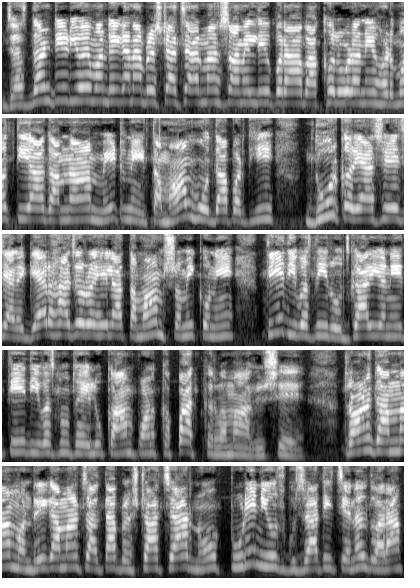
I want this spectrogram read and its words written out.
જસદણ ટીડીઓએ મનરેગાના ભ્રષ્ટાચારમાં સામેલ દેવપરા બાખલોડ અને હળમતિયા ગામના મેટને તમામ હોદ્દા પરથી દૂર કર્યા છે. જ્યારે ગેરહાજર રહેલા તમામ શ્રમિકોને તે દિવસની રોજગારી અને તે દિવસનું થયેલું કામ પણ કપાત કરવામાં આવ્યું છે. ત્રણ ગામમાં મનરેગામાં ચાલતા ભ્રષ્ટાચારનો ટુડે ન્યૂઝ ગુજરાતી ચેનલ દ્વારા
